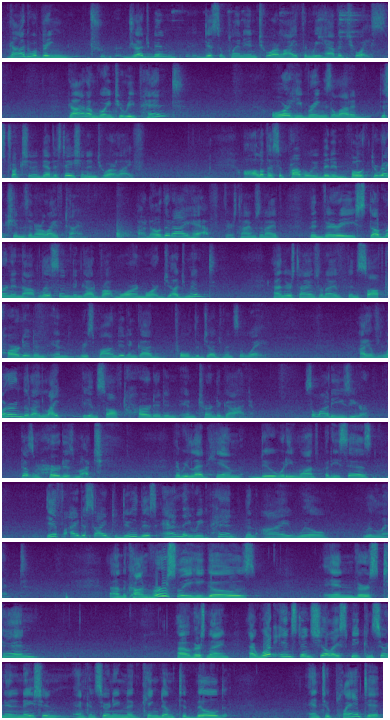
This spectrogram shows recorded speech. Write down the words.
God will bring tr- judgment, discipline into our life, and we have a choice. God, I'm going to repent, or He brings a lot of destruction and devastation into our life. All of us have probably been in both directions in our lifetime. I know that I have. There's times when I've been very stubborn and not listened, and God brought more and more judgment. And there's times when I've been soft hearted and, and responded, and God pulled the judgments away. I have learned that I like being soft hearted and, and turn to God. It's a lot easier. It doesn't hurt as much that we let Him do what He wants. But He says, if I decide to do this and they repent, then I will relent. And conversely, He goes in verse 10, uh, verse 9 At what instance shall I speak concerning a nation and concerning the kingdom to build and to plant it?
